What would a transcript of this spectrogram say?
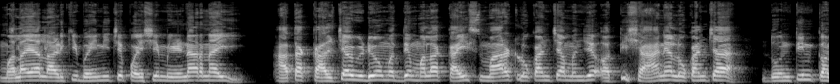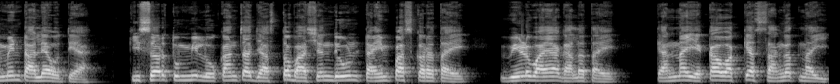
मला या लाडकी बहिणीचे पैसे मिळणार नाही. आता कालच्या व्हिडिओमध्ये मला काही स्मार्ट लोकांच्या म्हणजे अतिशहाण्या लोकांच्या दोन तीन कमेंट आल्या होत्या. की सर तुम्ही लोकांचा जास्त भाषण देऊन टाईमपास करत आहे वेळ वाया घालत आहे. त्यांना एका वाक्यात सांगत नाही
